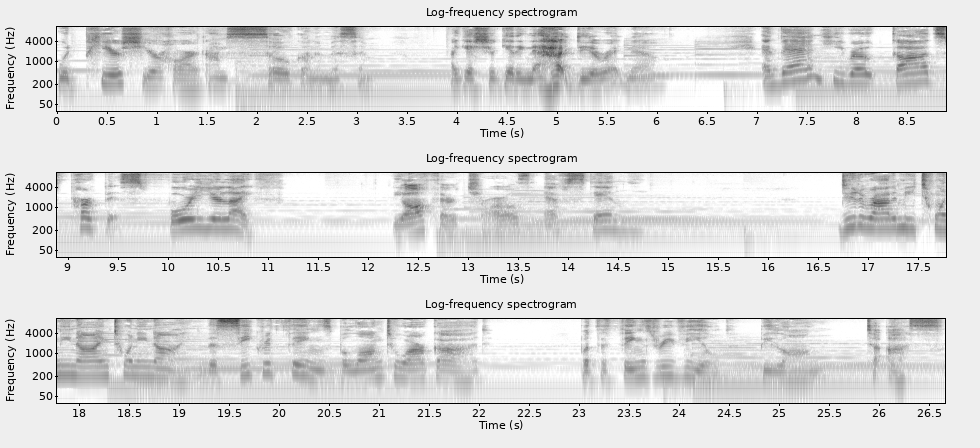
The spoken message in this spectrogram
would pierce your heart. I'm so going to miss him. I guess you're getting that idea right now. And then he wrote God's Purpose for Your Life. The author, Charles F. Stanley. Deuteronomy 29 29. The secret things belong to our God but the things revealed belong to us.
